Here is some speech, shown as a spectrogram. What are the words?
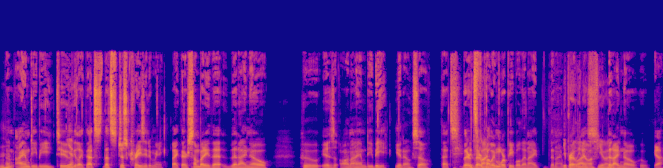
Mhm. on IMDb too. Yeah. Like that's that's just crazy to me. Like there's somebody that that I know who is on IMDb, you know. So that's there It's there are probably more people than I than I You probably know a few that other I know who yeah.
